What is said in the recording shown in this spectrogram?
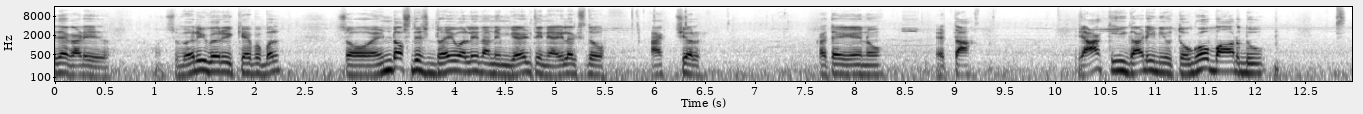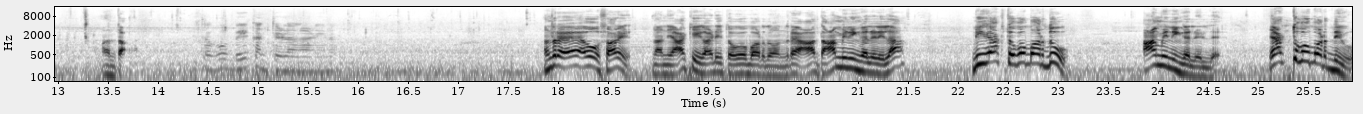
ಇದೆ ಗಾಡಿ ಇದು. It's very very capable so end of this ಡ್ರೈವಲ್ಲಿ ನಾನು ನಿಮ್ಗೆ ಹೇಳ್ತೀನಿ ಐಲಕ್ಸ್ದು ಆ್ಯಕ್ಚುಯಲ್ ಕತೆ ಏನು ಎತ್ತ. ಯಾಕೆ ಈ ಗಾಡಿ ನೀವು ತಗೋಬಾರ್ದು ಅಂತ. ನೀನು. ಅಂದರೆ ಓ ಸಾರಿ ನಾನು ಯಾಕೆ ಈ ಗಾಡಿ ತೊಗೋಬಾರ್ದು ಅಂದರೆ ಆ ಆ ಮೀನಿಂಗಲ್ಲಿ ಹೇಳಿಲ್ಲ. ನೀವು ಯಾಕೆ ತಗೋಬಾರ್ದು? ಆ ಮೀನಿಂಗಲ್ಲಿ ಹೇಳಿದೆ. ಯಾಕೆ ತಗೋಬಾರ್ದು ನೀವು?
